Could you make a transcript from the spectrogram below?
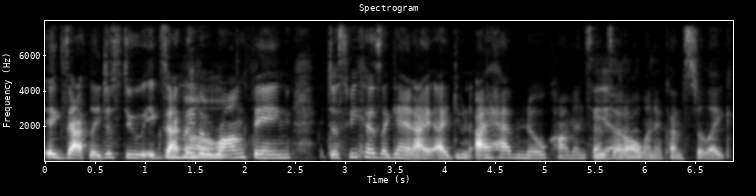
exactly just do exactly no. the wrong thing just because again I I do I have no common sense yeah. at all when it comes to like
